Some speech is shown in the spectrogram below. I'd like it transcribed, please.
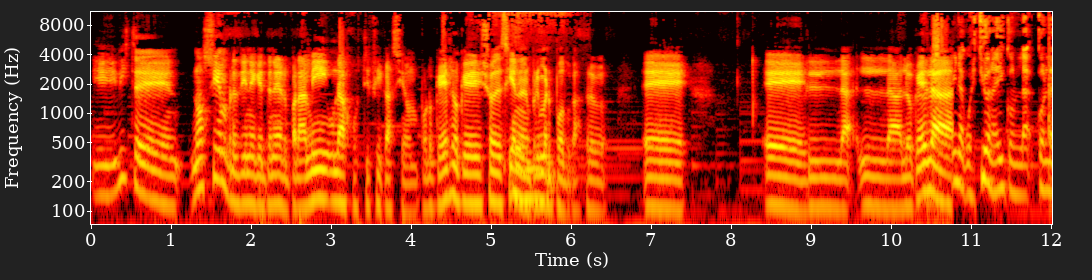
Y viste, no siempre tiene que tener para mí una justificación, porque es lo que yo decía en el primer podcast, creo. Eh, eh, la, la, lo que es la... Hay una cuestión ahí con la, con la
